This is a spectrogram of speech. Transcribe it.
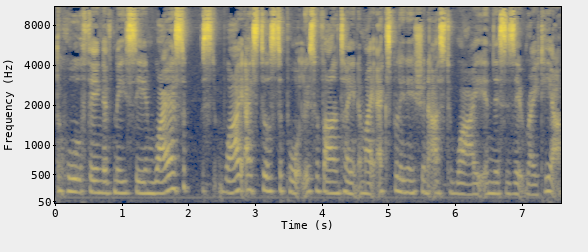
the whole thing of me saying why I su- why I still support Lucifer Valentine and my explanation as to why, and this is it right here.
